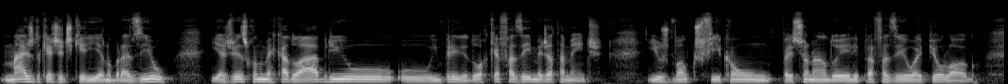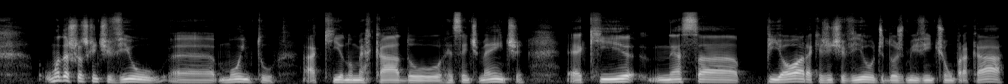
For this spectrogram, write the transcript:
mais do que a gente queria no Brasil, e às vezes quando o mercado abre, o, o empreendedor quer fazer imediatamente. E os bancos ficam pressionando ele para fazer o IPO logo. Uma das coisas que a gente viu é, muito aqui no mercado recentemente é que nessa piora que a gente viu de 2021 para cá,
